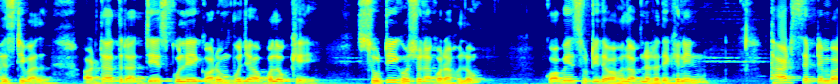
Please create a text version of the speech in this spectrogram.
festival অর্থাৎ রাজ্যে স্কুলে করম পূজা উপলক্ষে ছুটি ঘোষণা করা হলো। কবে ছুটি দেওয়া হলো আপনারা দেখে নিন। থার্ড সেপ্টেম্বর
